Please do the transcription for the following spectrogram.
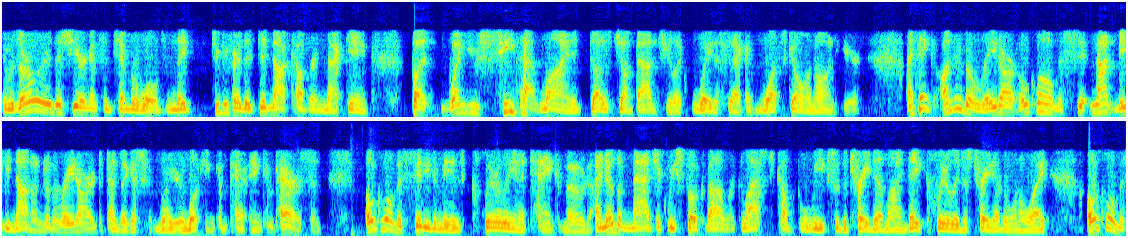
It was earlier this year against the Timberwolves, and they, to be fair, they did not cover in that game. But when you see that line, it does jump out at you like, wait a second, what's going on here? I think under the radar, Oklahoma City, not maybe not under the radar. It depends, I guess, where you're looking in comparison. Oklahoma City to me is clearly in a tank mode. I know the Magic we spoke about like last couple of weeks with the trade deadline. They clearly just trade everyone away. Oklahoma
